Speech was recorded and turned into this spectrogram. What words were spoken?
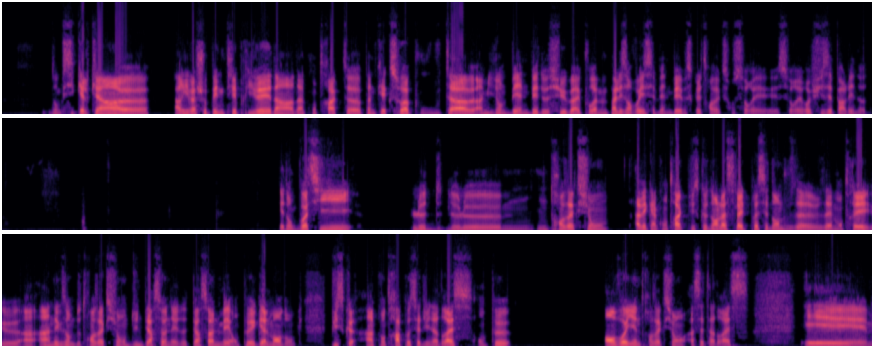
Donc, si quelqu'un arrive à choper une clé privée d'un, d'un contract PancakeSwap où tu un million de BNB dessus, bah, il pourrait même pas les envoyer ces BNB parce que les transactions seraient, seraient refusées par les nodes. Et donc voici le, une transaction avec un contract, puisque dans la slide précédente, je vous, avais montré euh, un, exemple de transaction d'une personne et une autre personne, mais on peut également donc, puisque un contrat possède une adresse, on peut envoyer une transaction à cette adresse. Et,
